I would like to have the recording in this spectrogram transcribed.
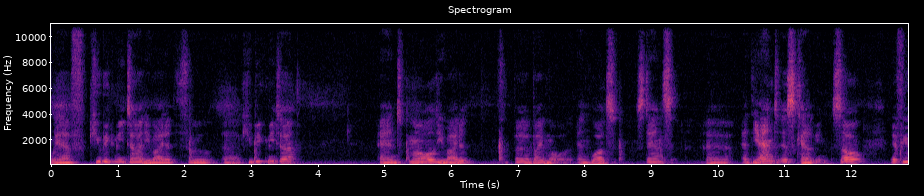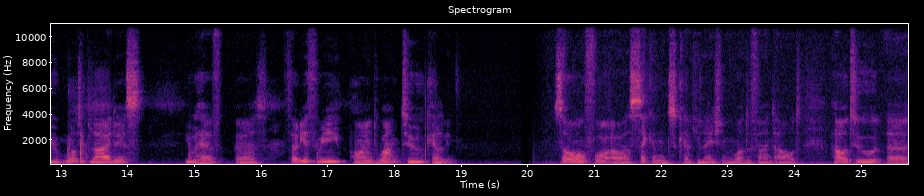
we have cubic meter divided through uh, cubic meter and mole divided uh, by mole and what stands uh, at the end is Kelvin. So if you multiply this you have uh, 33.12 Kelvin. So for our second calculation we want to find out how to uh,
